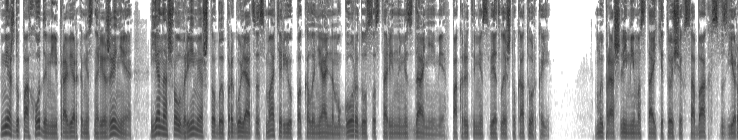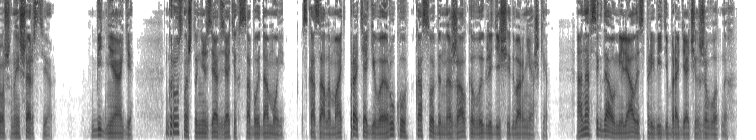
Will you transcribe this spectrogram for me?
Между походами и проверками снаряжения я нашел время, чтобы прогуляться с матерью по колониальному городу со старинными зданиями, покрытыми светлой штукатуркой. Мы прошли мимо стайки тощих собак с взъерошенной шерстью. Бедняги. Грустно, что нельзя взять их с собой домой, сказала мать, протягивая руку к особенно жалко выглядящей дворняжке. Она всегда умилялась при виде бродячих животных.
